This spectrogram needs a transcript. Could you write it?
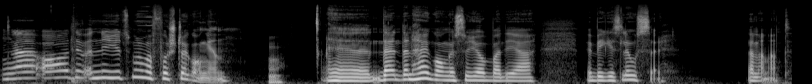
Ja, det var, Nyhetsmorgon var första gången. Ja. Eh, den, den här gången så jobbade jag med Biggest Loser. Bland annat.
